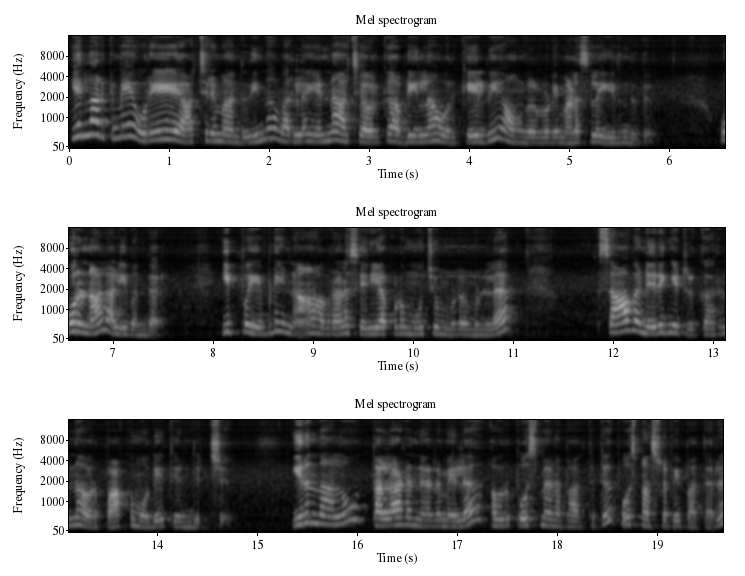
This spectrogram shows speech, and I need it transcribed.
எல்லாருக்குமே ஒரே ஆச்சரியமாக இருந்தது. என்ன வரல? என்ன ஆச்சு அவருக்கு? அப்படின்லாம் ஒரு கேள்வி அவங்களுடைய மனசில் இருந்தது. ஒரு நாள் அலி வந்தார். இப்போ எப்படின்னா அவரால் சரியாக கூட மூச்சு விட முடியல. சாவை நெருங்கிட்டு இருக்காருன்னு அவர் பார்க்கும் போதே தெரிஞ்சிச்சு இருந்தாலும் தள்ளாட நிலைமையில் அவர் போஸ்ட்மேனை பார்த்துட்டு போஸ்ட் மாஸ்டரை போய் பார்த்தாரு.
